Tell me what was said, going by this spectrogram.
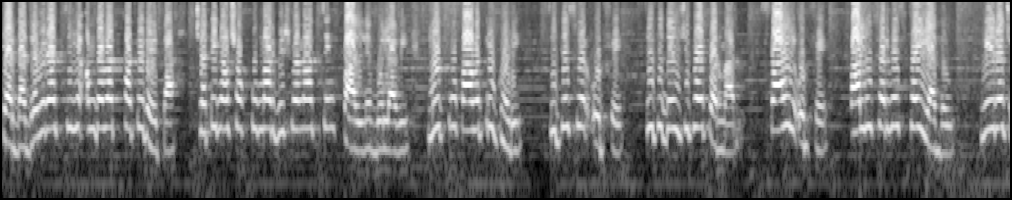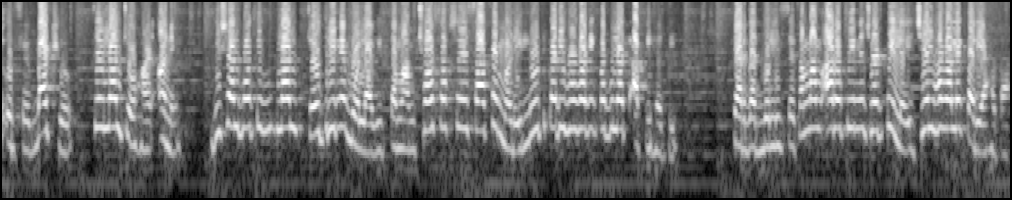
ત્યારબાદ રવિરાજસિંહે અમદાવાદ ખાતે રહેતા જતીન અશોક કુમાર વિશ્વનાથસિંહ પાલને બોલાવી લૂંટનું કાવતરું ઘડી સિદ્ધેશ્વર ઉર્ફે સિદ્ધદેવજીભાઈ પરમાર, સાહિલ ઉર્ફે પાલુ સર્વેશભાઈ યાદવ નીરજ ઉર્ફે બાઠિયો, શિવલાલ ચૌહાણ અને વિશાલ મોતીલાલ ચૌધરીને બોલાવી તમામ છ શખ્સોએ સાથે મળી લૂંટ કરી હોવાની કબૂલાત આપી હતી. ત્યારબાદ પોલીસે તમામ આરોપીને ઝડપી લઈ જેલ હવાલે કર્યા હતા.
